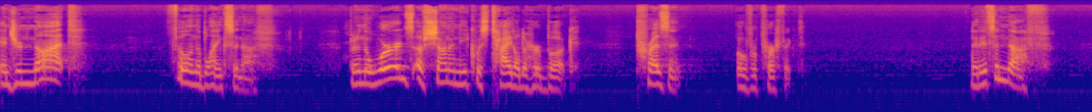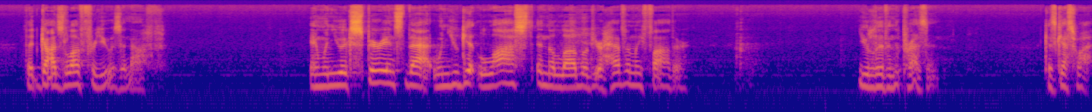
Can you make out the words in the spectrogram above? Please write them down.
and you're not fill in the blanks enough. But in the words of Shauna Niequist's title to her book, Present over Perfect, that it's enough, that God's love for you is enough. And when you experience that, when you get lost in the love of your Heavenly Father, you live in the present. Because guess what?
